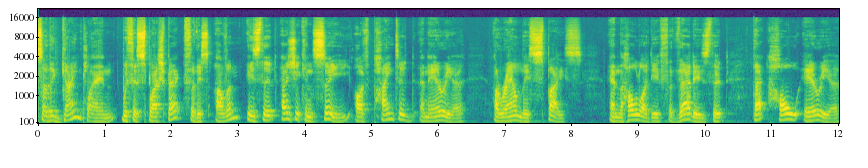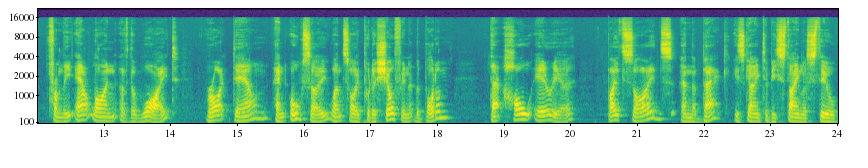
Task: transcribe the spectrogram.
So the game plan with the splashback for this oven is that as you can see I've painted an area around this space and the whole idea for that is that that whole area from the outline of the white right down and also once I put a shelf in at the bottom that whole area both sides and the back is going to be stainless steel.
